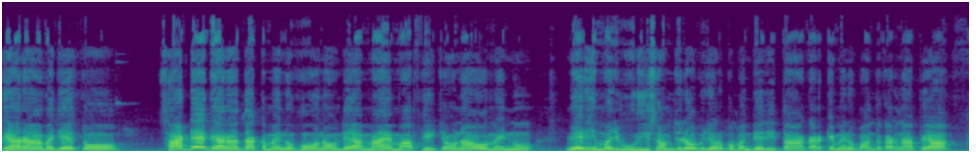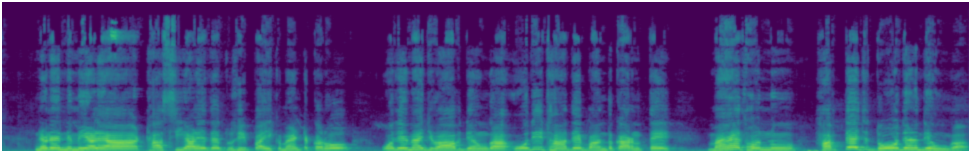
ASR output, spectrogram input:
11 ਵਜੇ ਤੋਂ 11:30 ਤੱਕ ਮੈਨੂੰ ਫੋਨ ਆਉਂਦੇ ਆ, ਮੈਂ ਮਾਫੀ ਚਾਹੁੰਦਾ, ਉਹ ਮੈਨੂੰ ਮੇਰੀ ਮਜਬੂਰੀ ਸਮਝ ਲਓ ਬਜ਼ੁਰਗ ਬੰਦੇ ਦੀ, ਤਾਂ ਕਰਕੇ ਮੈਨੂੰ ਬੰਦ ਕਰਨਾ ਪਿਆ। 99 ਵਾਲਿਆ 88 ਵਾਲੇ ਤੇ ਤੁਸੀਂ ਭਾਈ ਕਮੈਂਟ ਕਰੋ, ਉਹਦੇ ਮੈਂ ਜਵਾਬ ਦੇਵਾਂਗਾ ਉਹਦੀ ਥਾਂ ਤੇ ਬੰਦ ਕਰਨ ਤੇ ਮੈਂ ਤੁਹਾਨੂੰ ਹਫ਼ਤੇ 'ਚ 2 ਦਿਨ ਦੇਵਾਂਗਾ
